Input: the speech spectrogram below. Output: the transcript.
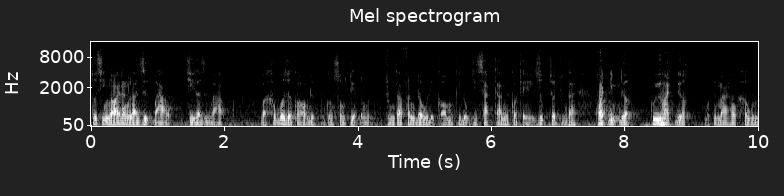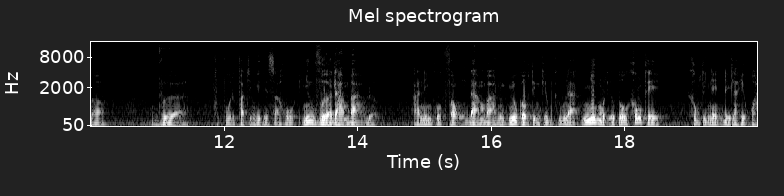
Tôi xin nói rằng là dự báo chỉ là dự báo và không bao giờ có được một con số tuyệt đối. Chúng ta phân đấu để có một cái độ chính xác cao nhất có thể giúp cho chúng ta hoạch định được quy hoạch được một cái mạng hàng không nó vừa phục vụ được phát triển kinh tế xã hội nhưng vừa đảm bảo được an ninh quốc phòng, đảm bảo được nhu cầu tìm kiếm cứu nạn nhưng một yếu tố không thể không tính đến đấy là hiệu quả.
